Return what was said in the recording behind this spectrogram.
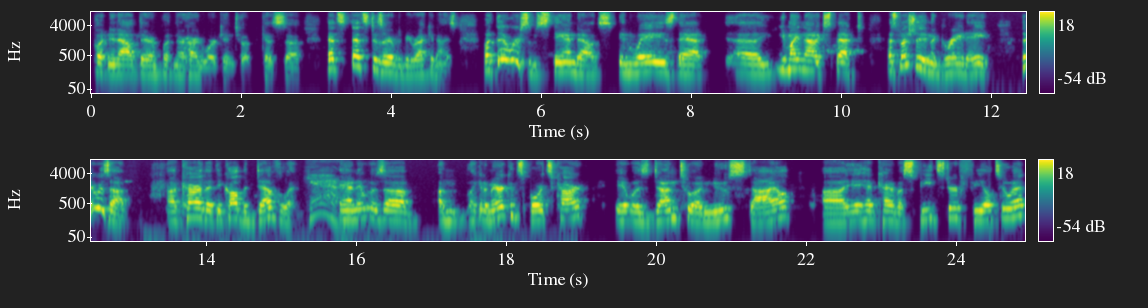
putting it out there and putting their hard work into it because uh, that's, that's deserved to be recognized. But there were some standouts in ways that uh, you might not expect, especially in the Great Eight. There was a, a car that they called the Devlin Yeah. and it was a, a like an American sports car. It was done to a new style. Uh, it had kind of a speedster feel to it,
